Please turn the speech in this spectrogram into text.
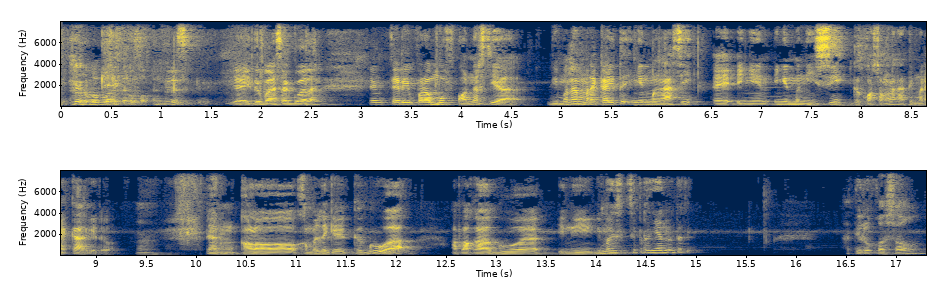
Move oners. Move oners. ya itu bahasa gue lah yang cari para move oners ya di mana mereka itu ingin mengasih eh ingin ingin mengisi kekosongan hati mereka gitu Hmm. dan kalau kembali lagi ke gua apakah gua ini gimana sih pertanyaan lu tadi hati lu kosong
